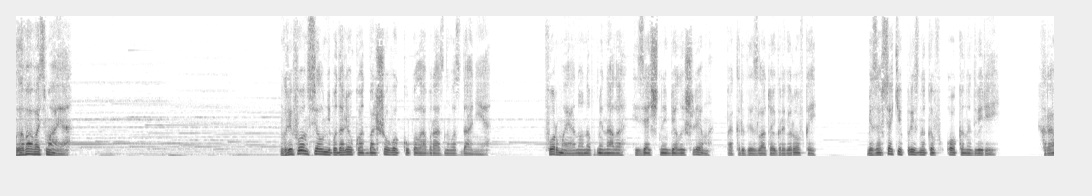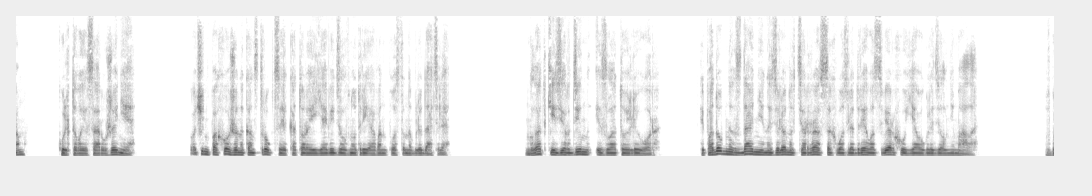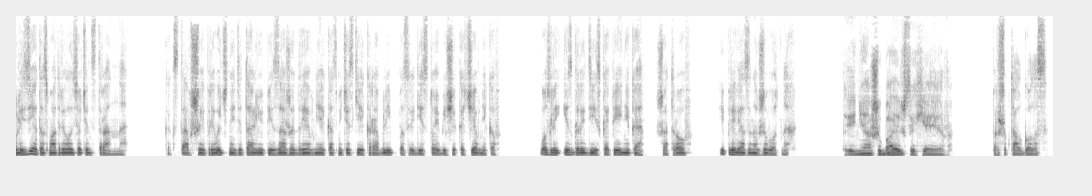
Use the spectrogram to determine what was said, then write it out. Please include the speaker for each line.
Speaker 1: Глава восьмая. Грифон сел неподалеку от большого куполообразного здания. Формой оно напоминало изящный белый шлем, покрытый золотой гравировкой, безо всяких признаков окон и дверей. Храм, культовое сооружение, очень похоже на конструкции, которые я видел внутри аванпоста наблюдателя. Гладкий зердин и золотой леор — и подобных зданий на зеленых террасах возле древа сверху я углядел немало. Вблизи это смотрелось очень странно, как ставшие привычной деталью пейзажа древние космические корабли посреди стойбища кочевников, возле изгороди из копейника, шатров и привязанных животных.
Speaker 2: «Ты не ошибаешься, Хейер», —
Speaker 1: прошептал голос.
